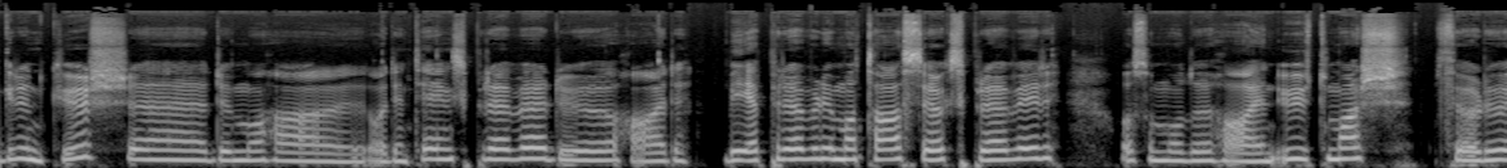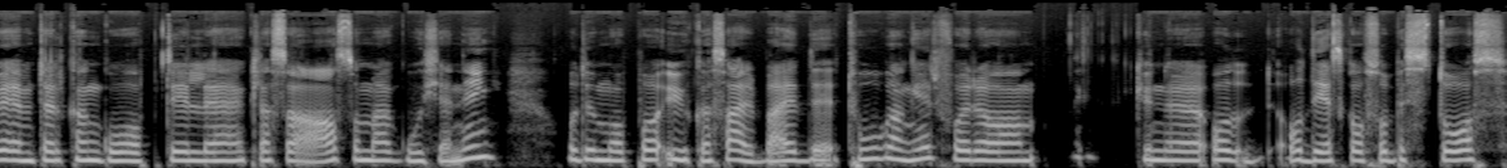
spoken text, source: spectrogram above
grunnkurs. Uh, du må ha orienteringsprøver, du har B-prøver du må ta, søksprøver, og så må du ha en utmarsj før du eventuelt kan gå opp til klasse A, som er godkjenning. Og du må på ukas arbeid to ganger for å kunne Og, og det skal også bestås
